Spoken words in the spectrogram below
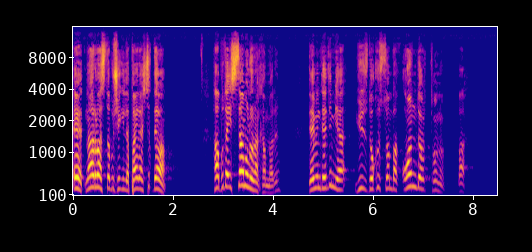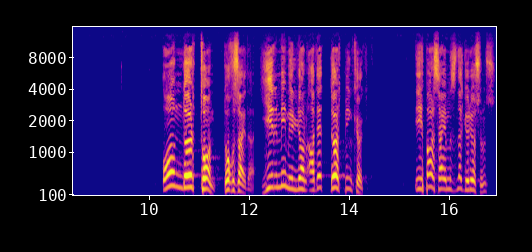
Evet, Narvas'ta bu şekilde paylaştık, devam. Ha bu da İstanbul'un rakamları. Demin dedim ya 109 ton bak 14 tonu bak. 14 ton 9 ayda. 20 milyon adet 4000 kök. İhbar sayımızda görüyorsunuz.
